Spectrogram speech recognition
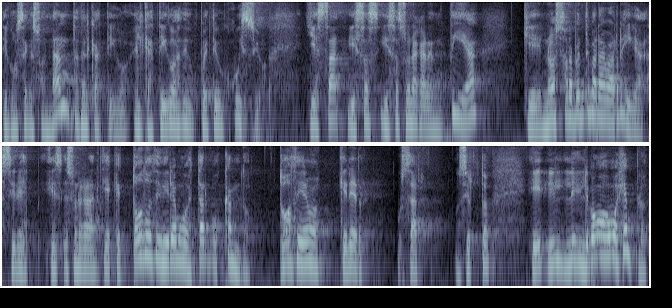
de cosas que son antes del castigo. El castigo es después de un juicio. Y esa, y esa, y esa es una garantía que no es solamente para barriga, sino es, es una garantía que todos deberíamos estar buscando, todos deberíamos querer usar. ¿no es cierto? Eh, le, le, pongo como ejemplo,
